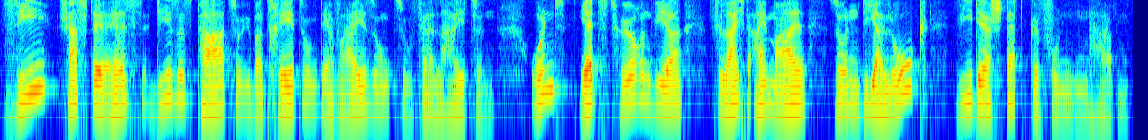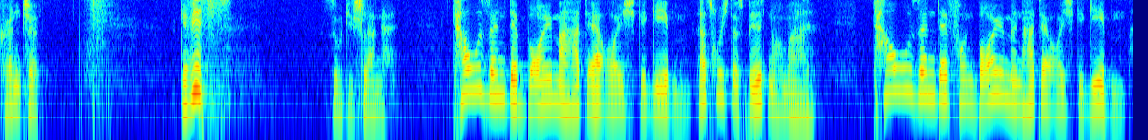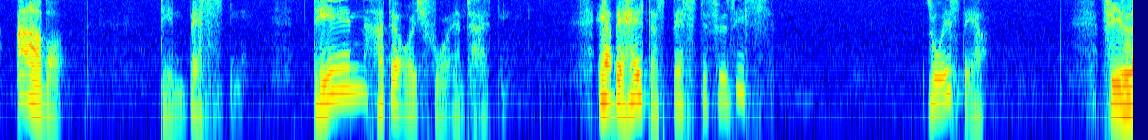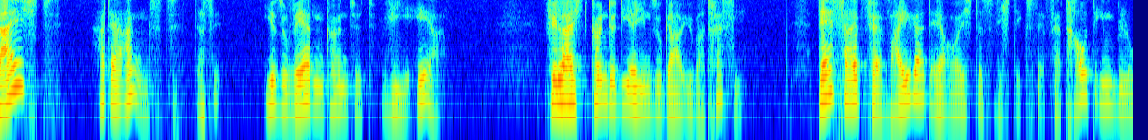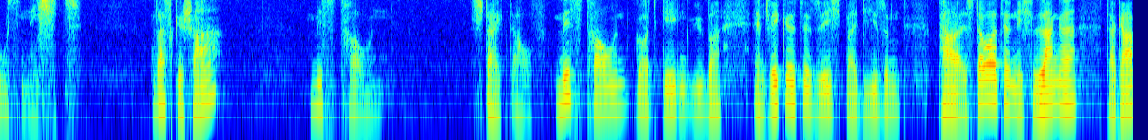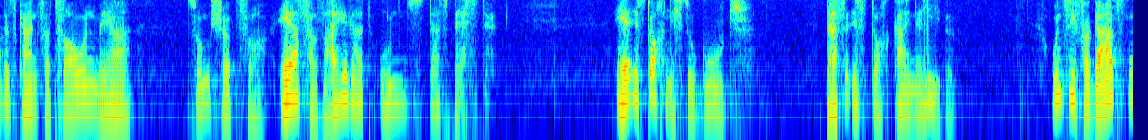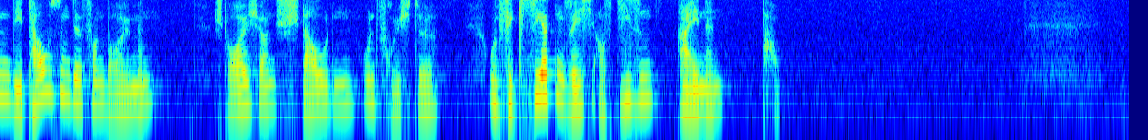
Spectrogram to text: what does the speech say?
Sie schaffte es, dieses Paar zur Übertretung der Weisung zu verleiten. Und jetzt hören wir vielleicht einmal so einen Dialog, wie der stattgefunden haben könnte. Gewiss, so die Schlange, Tausende Bäume hat er euch gegeben. Lass ruhig das Bild nochmal. Tausende von Bäumen hat er euch gegeben, aber den besten, den hat er euch vorenthalten. Er behält das Beste für sich. So ist er. Vielleicht hat er Angst, dass ihr so werden könntet wie er. Vielleicht könntet ihr ihn sogar übertreffen. Deshalb verweigert er euch das Wichtigste. Vertraut ihm bloß nicht. Und was geschah? Misstrauen steigt auf. Misstrauen Gott gegenüber entwickelte sich bei diesem Paar. Es dauerte nicht lange, da gab es kein Vertrauen mehr zum Schöpfer. Er verweigert uns das Beste. Er ist doch nicht so gut. Das ist doch keine Liebe. Und sie vergaßen die Tausende von Bäumen, Sträuchern, Stauden und Früchte und fixierten sich auf diesen einen Baum.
